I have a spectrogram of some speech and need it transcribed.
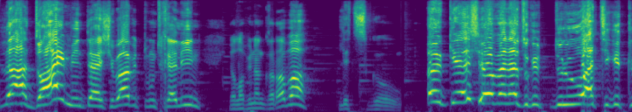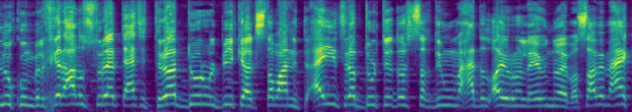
لا diamond يا شباب أنتوا متخيلين؟ يلا بينا نجربها. let's go okay يا شباب أنا جبت دلوقتي جيت لكم بالخير على الاسطوريه بتاعت ال trapdoor وال pickaxe. طبعا انت أي trapdoor تقدر تستخدمه ما عدا ال iron لأنه هيبقى صعب معاك.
